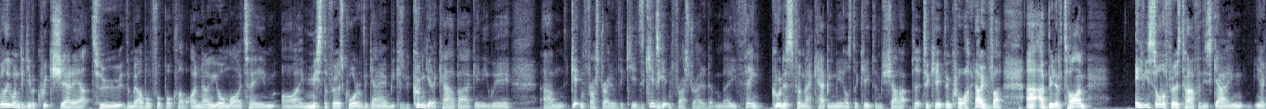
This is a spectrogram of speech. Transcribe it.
really wanted to give a quick shout out to the Melbourne Football Club. I know you're my team. I missed the first quarter of the game because we couldn't get a car park anywhere. Um, getting frustrated with the kids. The kids are getting frustrated at me. Thank goodness for Mac Happy Meals to keep them shut up, to, to keep them quiet over uh, a bit of time. And if you saw the first half of this game, you know,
